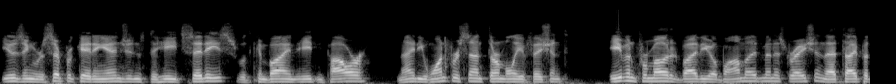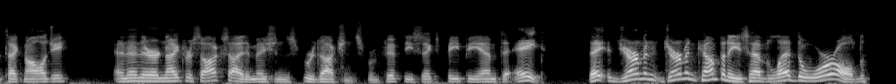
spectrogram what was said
using reciprocating engines to heat cities with combined heat and power. 91% thermally efficient, even promoted by the Obama administration, that type of technology. And then there are nitrous oxide emissions reductions from 56 ppm to 8. They, German German companies have led the world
